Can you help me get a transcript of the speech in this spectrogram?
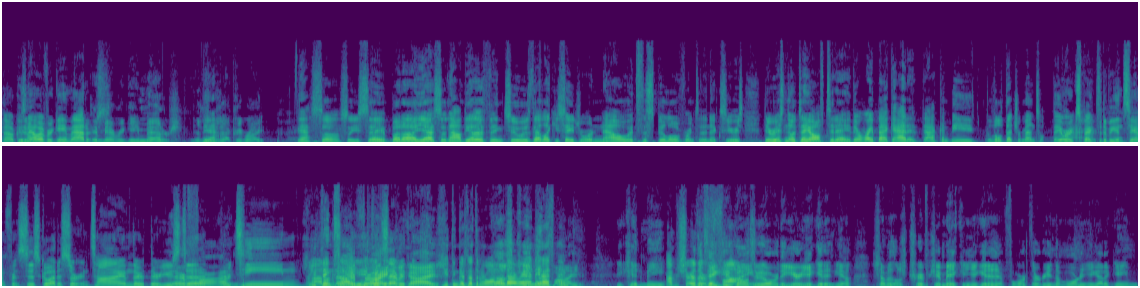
no, because you know, now every game matters. and every game matters. That's Yeah. exactly right. Yeah, so so you say, but uh, yeah. So now the other thing too is that, like you say, Jordan. Now it's the spillover into the next series. There is no day off today. They're right back at it. That can be a little detrimental. They were expected to be in San Francisco at a certain time. They're they're used They're to fine. routine. You I think so? You Break, you guys. You think there's nothing wrong those with that, kids Randy? are I fine. think. You kidding me? I'm sure the they're things you go fine. through over the year. You get in, you know, some of those trips you make, and you get in at 4:30 in the morning. You got a game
